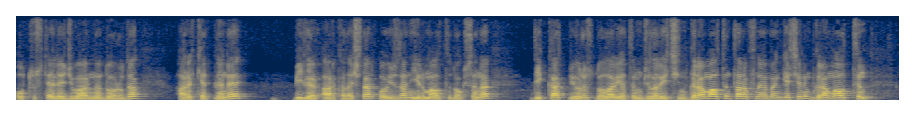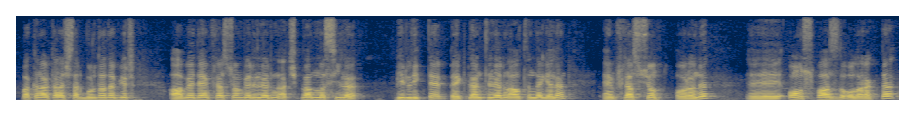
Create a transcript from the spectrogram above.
30 TL civarına doğru da hareketlenebilir arkadaşlar. O yüzden 26.90'a dikkat diyoruz dolar yatırımcıları için. Gram altın tarafına hemen geçelim. Gram altın Bakın arkadaşlar burada da bir ABD enflasyon verilerinin açıklanmasıyla birlikte beklentilerin altında gelen enflasyon oranı e, ons bazlı olarak da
